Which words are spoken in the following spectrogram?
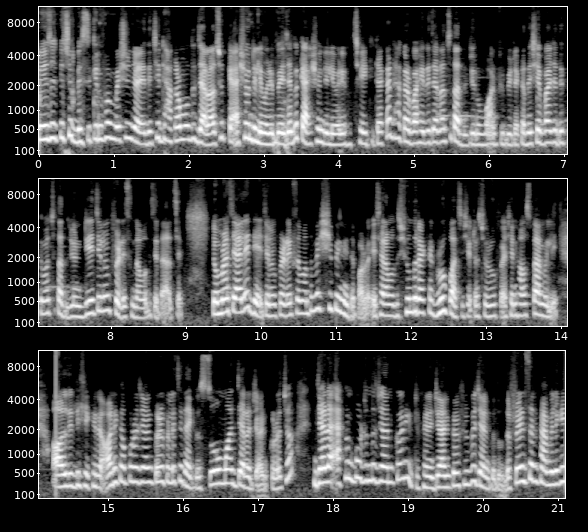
পেজের কিছু বেসিক ইনফরমেশন জানিয়ে দিচ্ছি। ঢাকার মধ্যে যারা আছে ক্যাশ অন ডেলিভারি পেয়ে যাবে। ক্যাশ অন ডেলিভারি হচ্ছে এইটি টাকা। ঢাকার বাইরে যারা আছে, তাদের জন্য ওয়ান ফিফটি টাকা। দেশের বাইরে দেখতে পাচ্ছ, তাদের জন্য ডিএচএল ফ্রেডেক্স আমাদের সেটা আছে। তোমরা চাইলে ডিএচএল ফ্রেডেক্সের মাধ্যমে শিপিং নিতে পারো। এছাড়া আমাদের সুন্দর একটা গ্রুপ আছে, সেটা হচ্ছে রু ফ্যাশন হাউস ফ্যামিলি অলরেডি সেখানে অনেক কাপড়ে জয়েন করে ফেলেছে। থ্যাংক ইউ সো মাচ যারা জয়েন করেছ। যারা এখন পর্যন্ত জয়েন করেনি, একটুখানি জয়েন করে ফেলবে জয়েন করে তোমাদের ফ্রেন্ডস অ্যান্ড ফ্যামিলিকে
